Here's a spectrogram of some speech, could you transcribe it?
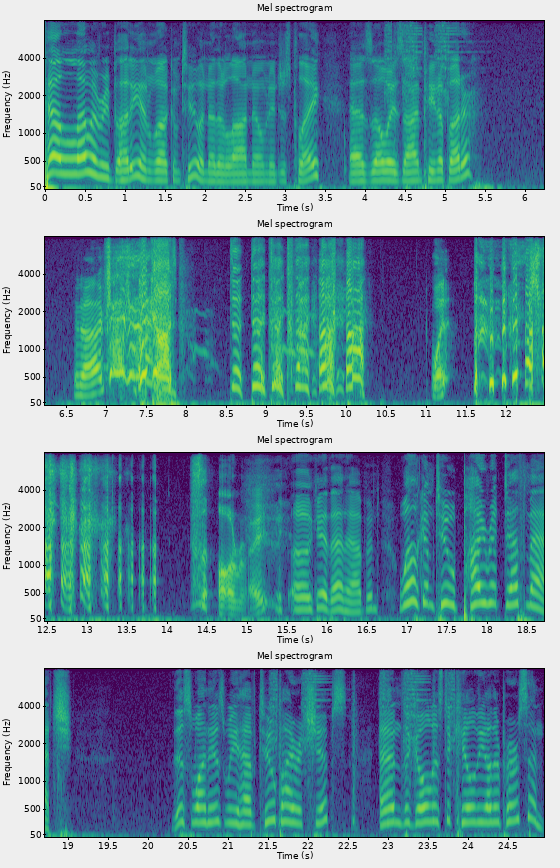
Hello, everybody, and welcome to another Lawn Gnome Ninjas play. As always, I'm Peanut Butter. And I'm. Oh God! Ah, ah! What? All right. Okay, that happened. Welcome to Pirate Deathmatch. This one is we have two pirate ships, and the goal is to kill the other person.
